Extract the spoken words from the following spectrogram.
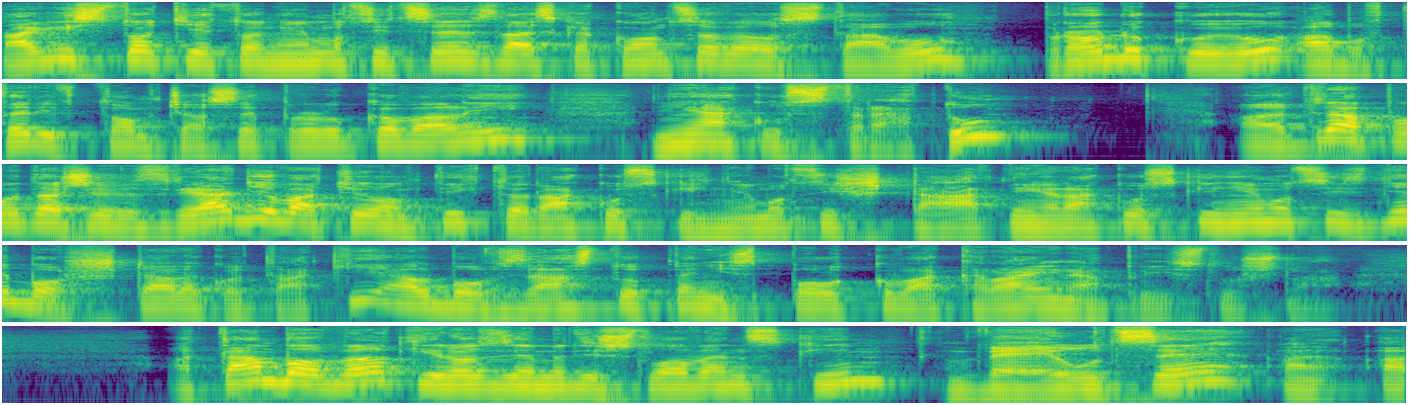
takisto tieto nemocnice z hľadiska koncového stavu produkujú, alebo vtedy v tom čase produkovali nejakú stratu, ale treba povedať, že zriadovateľom týchto rakúskych nemocníc, štátnych rakúskych nemocníc, nebol štát ako taký, alebo v zastúpení spolková krajina príslušná. A tam bol veľký rozdiel medzi slovenským, VUC a, a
